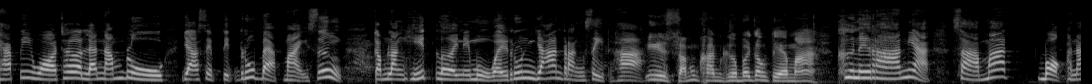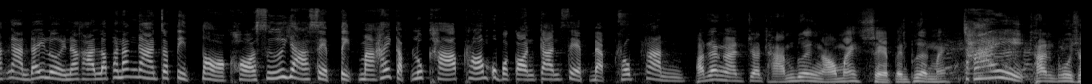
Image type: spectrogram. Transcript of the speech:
แฮปปี้วอเตอร์และน้ำบลู ยาเสพติดรูปแบบใหม่ ซึ่งกำลังฮิตเลยในหมู่วัยรุ่นย่านรังสิตค่ะ ที่สำคัญคือไม่ต้องเตรียมมา คือในร้านเนี่ยสามารถบอกพนักงานได้เลยนะคะ แล้วพนักงานจะติดต่อขอซื้อยาเสพติดมาให้กับลูกค้า พร้อมอุปกรณ์การเสพแบบครบครัน พนักงานจะถามด้วยเหงาไหมเสพเป็นเพื่อนไหม ใช่ ท่านผู้ช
